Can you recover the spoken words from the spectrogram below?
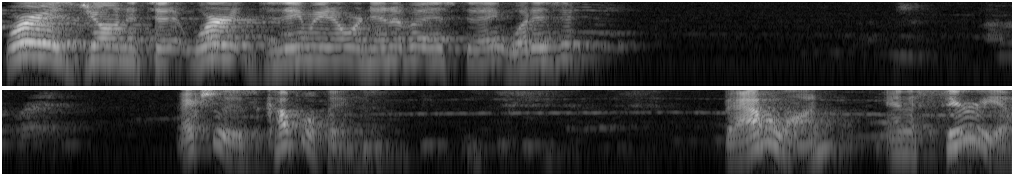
Where is Jonah today? Where does anybody know where Nineveh is today? What is it? Actually, there's a couple things. Babylon and Assyria.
